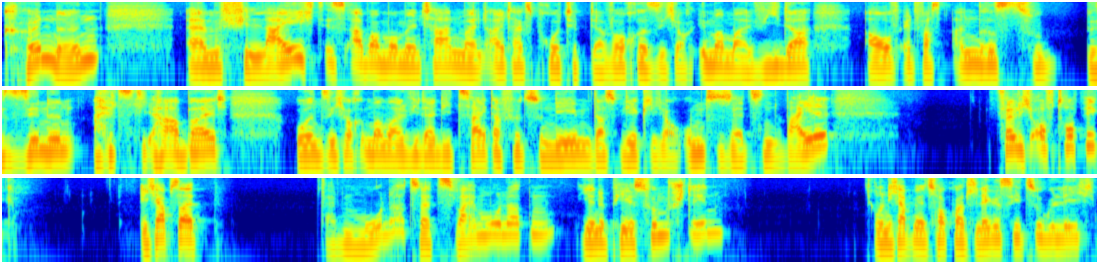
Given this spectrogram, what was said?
können. Ähm, vielleicht ist aber momentan mein Alltagsprotipp der Woche, sich auch immer mal wieder auf etwas anderes zu besinnen als die Arbeit und sich auch immer mal wieder die Zeit dafür zu nehmen, das wirklich auch umzusetzen, weil völlig off-topic. Ich habe seit seit einem Monat, seit zwei Monaten hier eine PS5 stehen. Und ich habe mir jetzt Hogwarts Legacy zugelegt.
